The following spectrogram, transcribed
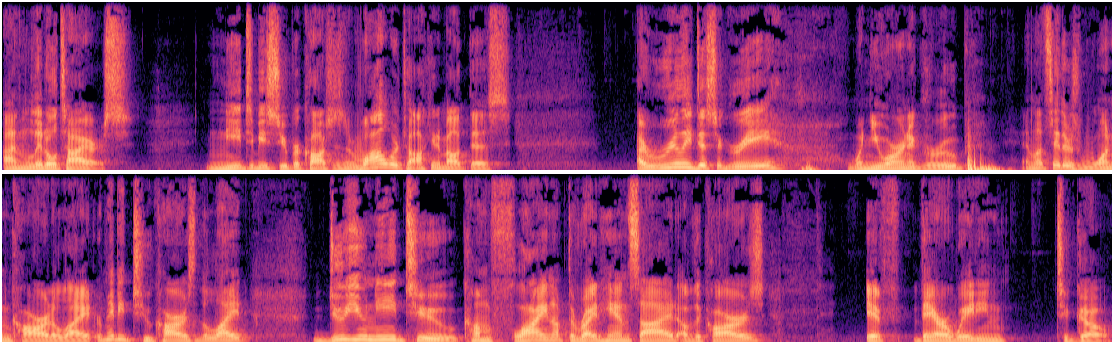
on little tires. Need to be super cautious. And while we're talking about this, I really disagree when you are in a group and let's say there's one car at a light or maybe two cars at the light, do you need to come flying up the right hand side of the cars if they are waiting to go?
